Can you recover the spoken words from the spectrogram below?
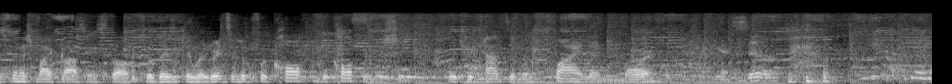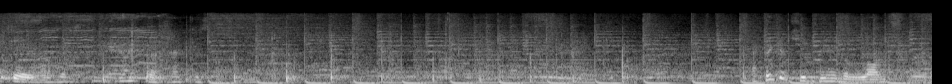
just finished my class and stuff. So basically, we're going to look for coffee, the coffee machine, which we can't even find anymore. Yes, sir. Okay. the heck is this? I think it should be in the lunchroom.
